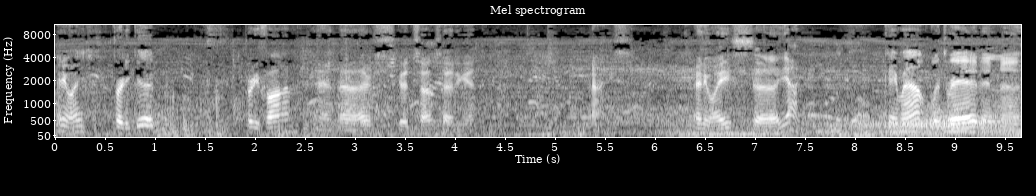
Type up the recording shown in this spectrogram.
Anyway, pretty good. Pretty fun. And uh, there's good sunset again. Nice anyways, uh, yeah, came out with Red and uh,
